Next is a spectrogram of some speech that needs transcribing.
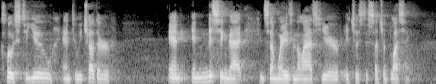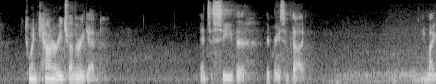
close to you and to each other. And in missing that in some ways in the last year, it just is such a blessing to encounter each other again and to see the, the grace of God in my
